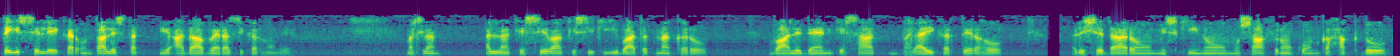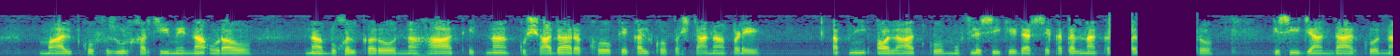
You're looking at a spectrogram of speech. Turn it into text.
تیئیس سے لے کر انتالیس تک یہ آداب وغیرہ ذکر ہوں گے۔ مثلاً، اللہ کے سوا کسی کی عبادت نہ کرو۔ والدین کے ساتھ بھلائی کرتے رہو۔ رشتہ داروں، مسکینوں، مسافروں کو ان کا حق دو۔ مال کو فضول خرچی میں نہ اڑاؤ، نہ بخل کرو، نہ ہاتھ۔ اتنا کشادہ رکھو کہ کل کو پچھتانا پڑے۔ اپنی اولاد کو مفلسی کے ڈر سے قتل نہ کرو۔ کسی جاندار کو نہ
